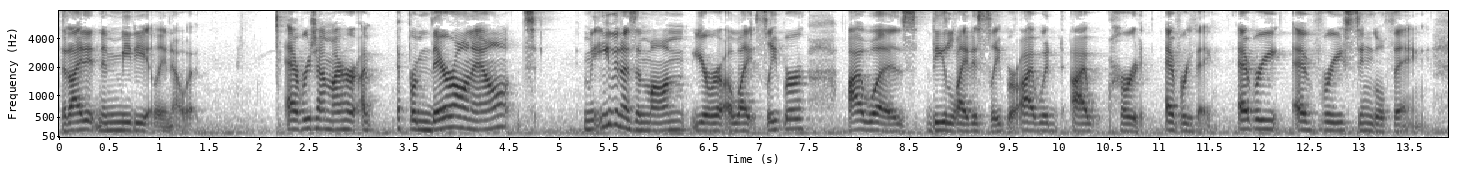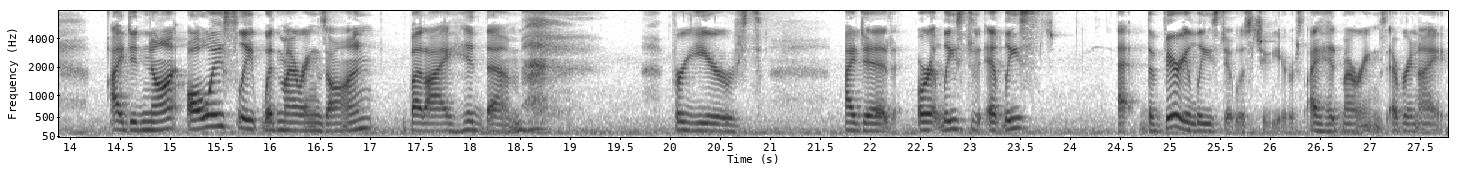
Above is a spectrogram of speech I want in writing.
that I didn't immediately know it. Every time I heard, from there on out, I mean, even as a mom, you're a light sleeper. I was the lightest sleeper. I would, I heard everything, every, every single thing. I did not always sleep with my rings on, but I hid them for years. I did, or at least, at least, at the very least, it was two years. I hid my rings every night.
